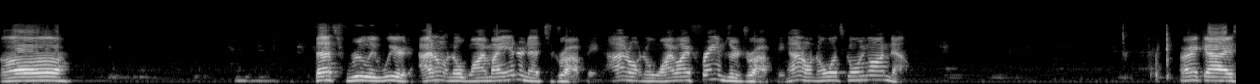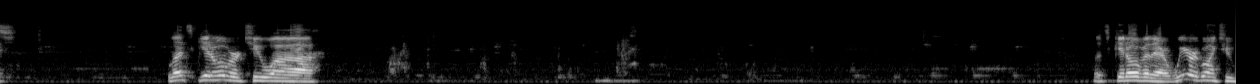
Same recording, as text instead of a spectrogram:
Uh, that's really weird. I don't know why my internet's dropping. I don't know why my frames are dropping. I don't know what's going on now. All right, guys. Let's get over to uh, Let's get over there. We are going to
